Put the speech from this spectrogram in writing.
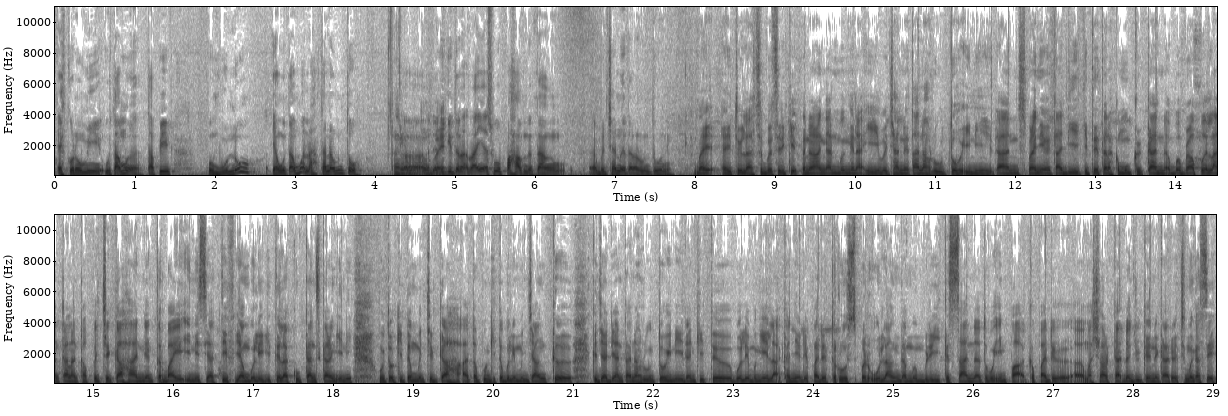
ekonomi utama. Tapi pembunuh yang utama adalah tanah runtuh. Uh, jadi kita nak rakyat semua faham tentang uh, bencana tanah runtuh ini. Baik, itulah sedikit penerangan mengenai bencana tanah runtuh ini dan sebenarnya tadi kita telah kemukakan beberapa langkah-langkah pencegahan yang terbaik inisiatif yang boleh kita lakukan sekarang ini untuk kita mencegah ataupun kita boleh menjangka kejadian tanah runtuh ini dan kita boleh mengelakkannya daripada terus berulang dan memberi kesan ataupun impak kepada uh, masyarakat dan juga negara. Terima kasih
